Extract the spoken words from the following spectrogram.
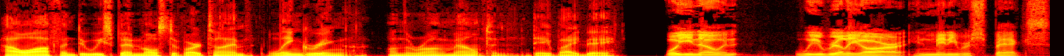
how often do we spend most of our time lingering on the wrong mountain day by day? Well, you know, and we really are, in many respects,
